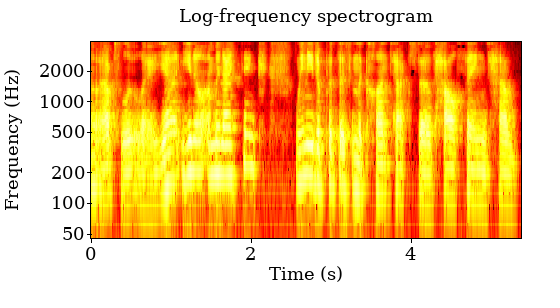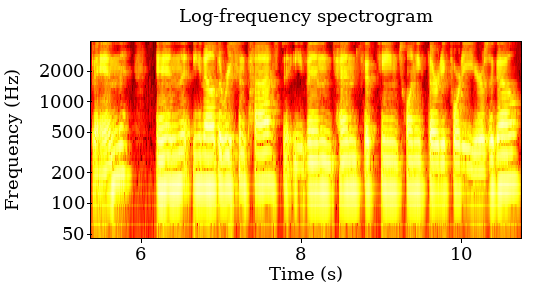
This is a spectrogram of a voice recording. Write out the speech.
Oh, absolutely. Yeah. You know, I mean, I think we need to put this in the context of how things have been in, you know, the recent past, even 10, 15, 20, 30, 40 years ago,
